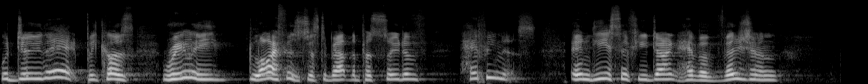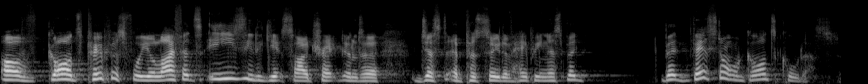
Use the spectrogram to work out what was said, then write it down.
well, do that. Because really, life is just about the pursuit of happiness. And yes, if you don't have a vision of God's purpose for your life, it's easy to get sidetracked into just a pursuit of happiness. But, but that's not what God's called us to.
